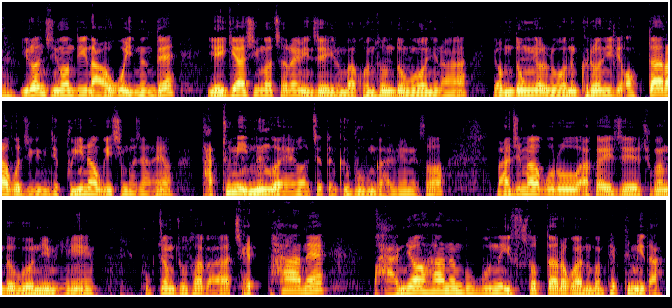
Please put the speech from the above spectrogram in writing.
네. 이런 증언들이 나오고 있는데 얘기하신 것처럼 이제 이른바 권선동 의원이나 염동열 의원은 그런 일이 없다라고 지금 이제 부인하고 계신 거잖아요. 다툼이 있는 거예요. 어쨌든 그 부분과 관련해서 마지막으로 아까 이제 주광덕 의원님이 국정조사가 재판에 관여하는 부분은 있을 수 없다라고 하는 건 팩트입니다.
